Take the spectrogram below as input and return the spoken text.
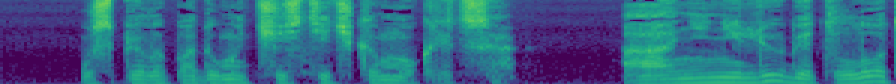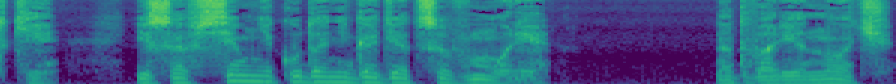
— успела подумать частичка мокрица. «А они не любят лодки и совсем никуда не годятся в море. На дворе ночь,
